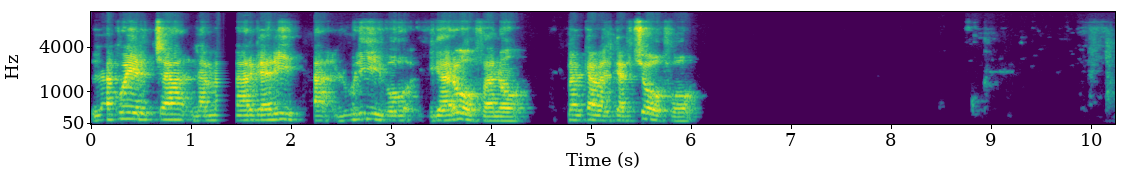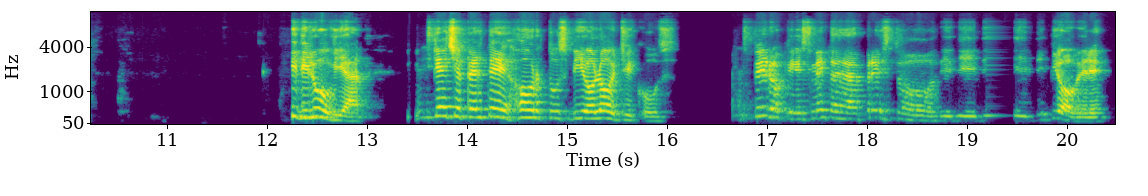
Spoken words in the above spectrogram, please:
la quercia la margarita l'ulivo il garofano mancava il carciofo diluvia. Mi spiace per te hortus biologicus. Spero che smetta presto di, di, di, di piovere.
